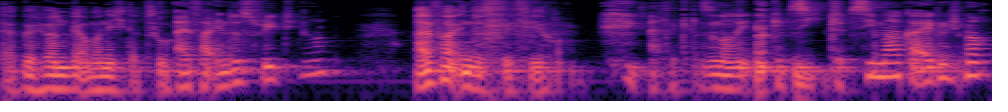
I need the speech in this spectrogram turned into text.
Da gehören wir aber nicht dazu. Alpha-Industry-Tiere? Alpha-Industrie-Tiere. Also, kennst du noch die, gibt's die, gibt's die Marke eigentlich noch?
